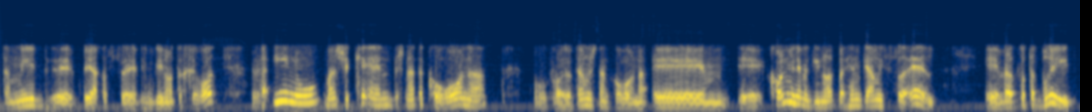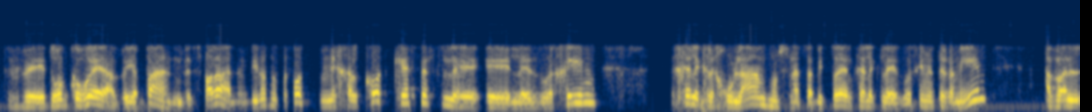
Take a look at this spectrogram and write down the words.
תמיד ביחס למדינות אחרות. ראינו, מה שכן, בשנת הקורונה, או כבר יותר משנת קורונה, כל מיני מדינות, בהן גם ישראל, וארצות הברית, ודרום קוריאה, ויפן, וספרד, ומדינות נוספות, מחלקות כסף אה, לאזרחים, חלק לכולם, כמו שנעשה בישראל, חלק לאזרחים יותר עניים, אבל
